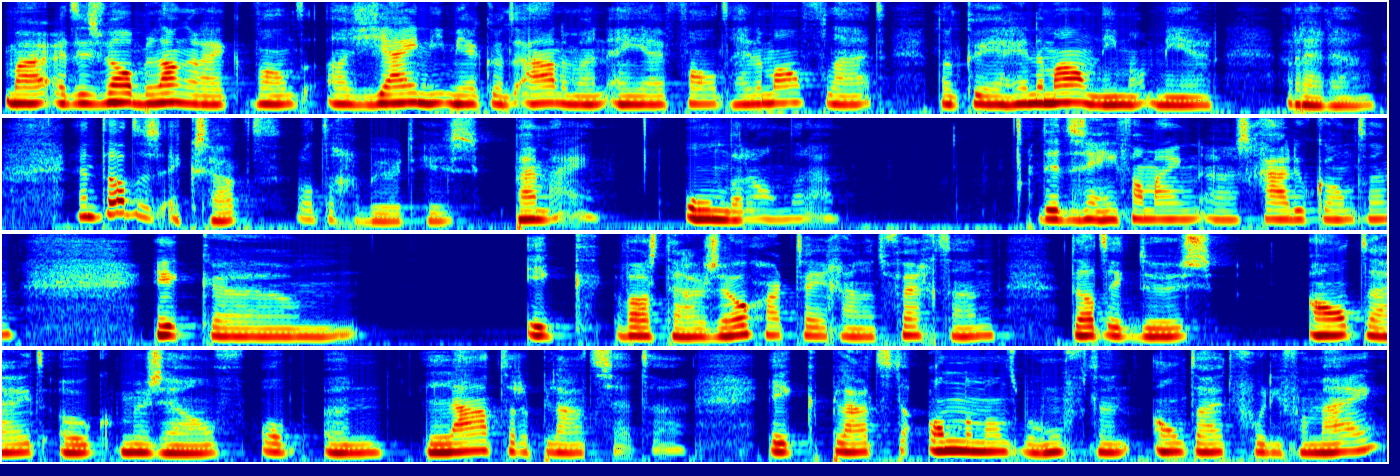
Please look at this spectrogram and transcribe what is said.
maar het is wel belangrijk, want als jij niet meer kunt ademen en jij valt helemaal flat, dan kun je helemaal niemand meer redden. En dat is exact wat er gebeurd is bij mij, onder andere. Dit is een van mijn uh, schaduwkanten. Ik, uh, ik was daar zo hard tegen aan het vechten dat ik dus altijd ook mezelf op een latere plaats zette. Ik plaatste andermans behoeften altijd voor die van mij.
